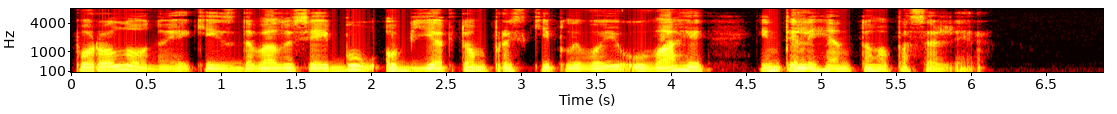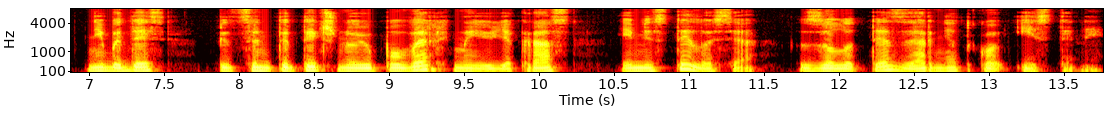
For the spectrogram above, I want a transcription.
поролону, який, здавалося, й був об'єктом прискіпливої уваги інтелігентного пасажира. Ніби десь під синтетичною поверхнею якраз і містилося золоте зернятко істини.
